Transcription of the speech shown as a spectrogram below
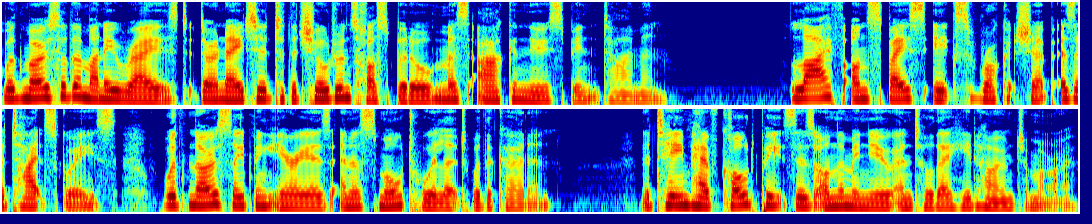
with most of the money raised donated to the children's hospital Miss Arkenew spent time in. Life on SpaceX rocket ship is a tight squeeze, with no sleeping areas and a small toilet with a curtain. The team have cold pizzas on the menu until they head home tomorrow.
